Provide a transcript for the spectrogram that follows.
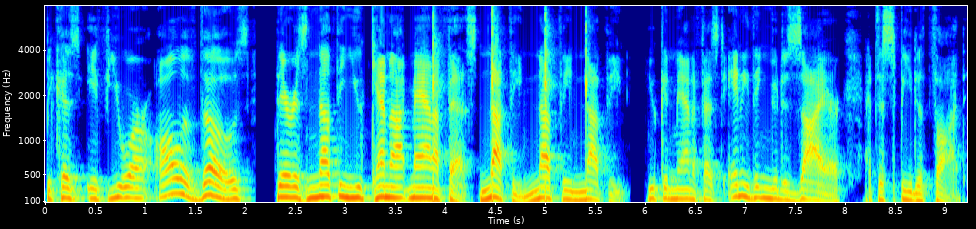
Because if you are all of those, there is nothing you cannot manifest. Nothing, nothing, nothing. You can manifest anything you desire at the speed of thought.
